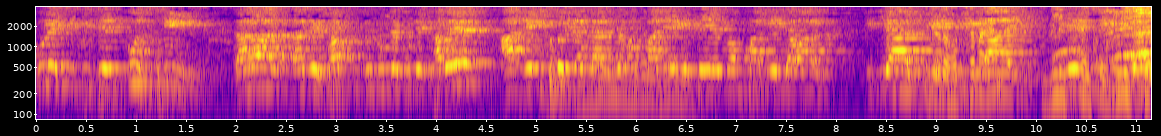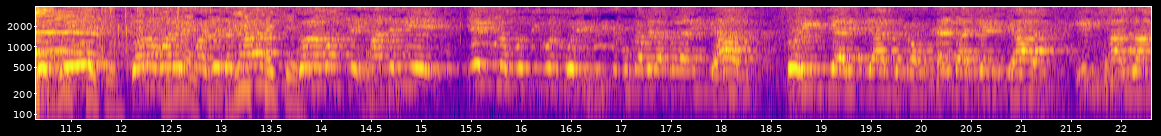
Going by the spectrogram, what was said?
কোন একটি বিশেষ গোষ্ঠী তারা তাদের সবকিছু লুটে পুটে খাবে আর এই শরীরটা যখন পালিয়ে গেছে এরকম পালিয়ে যাওয়ার ইতিহাস হচ্ছে না, নাই। গ্লিস খাইছে, গ্লিস খাইছে, গ্লিস খাইছে। জনগণের পাশে থাকা, গ্লিস খাইছে। জনগণকে সাথে নিয়ে যে কোনো প্রতিকূল পরিস্থিতি মোকাবেলা করার ইতিহাস শহীদ দিয়ার ইতিহাস বেগম খালেদা জিয়ার ইতিহাস ইনশাআল্লাহ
